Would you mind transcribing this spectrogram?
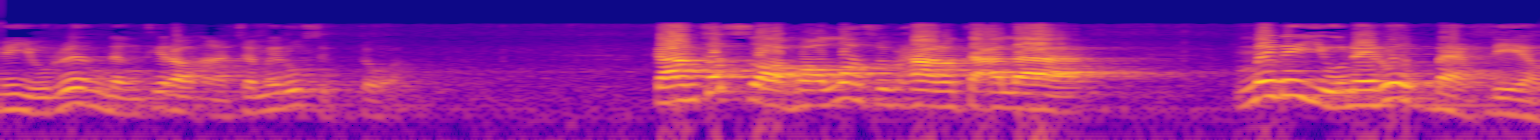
มีอยู่เรื่องหนึ่งที่เราอาจจะไม่รู้สึกตัว การทดสอบของอัลลอฮ์สุภฮานาจาลาไม่ได้อยู่ในรูปแบบเดียว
